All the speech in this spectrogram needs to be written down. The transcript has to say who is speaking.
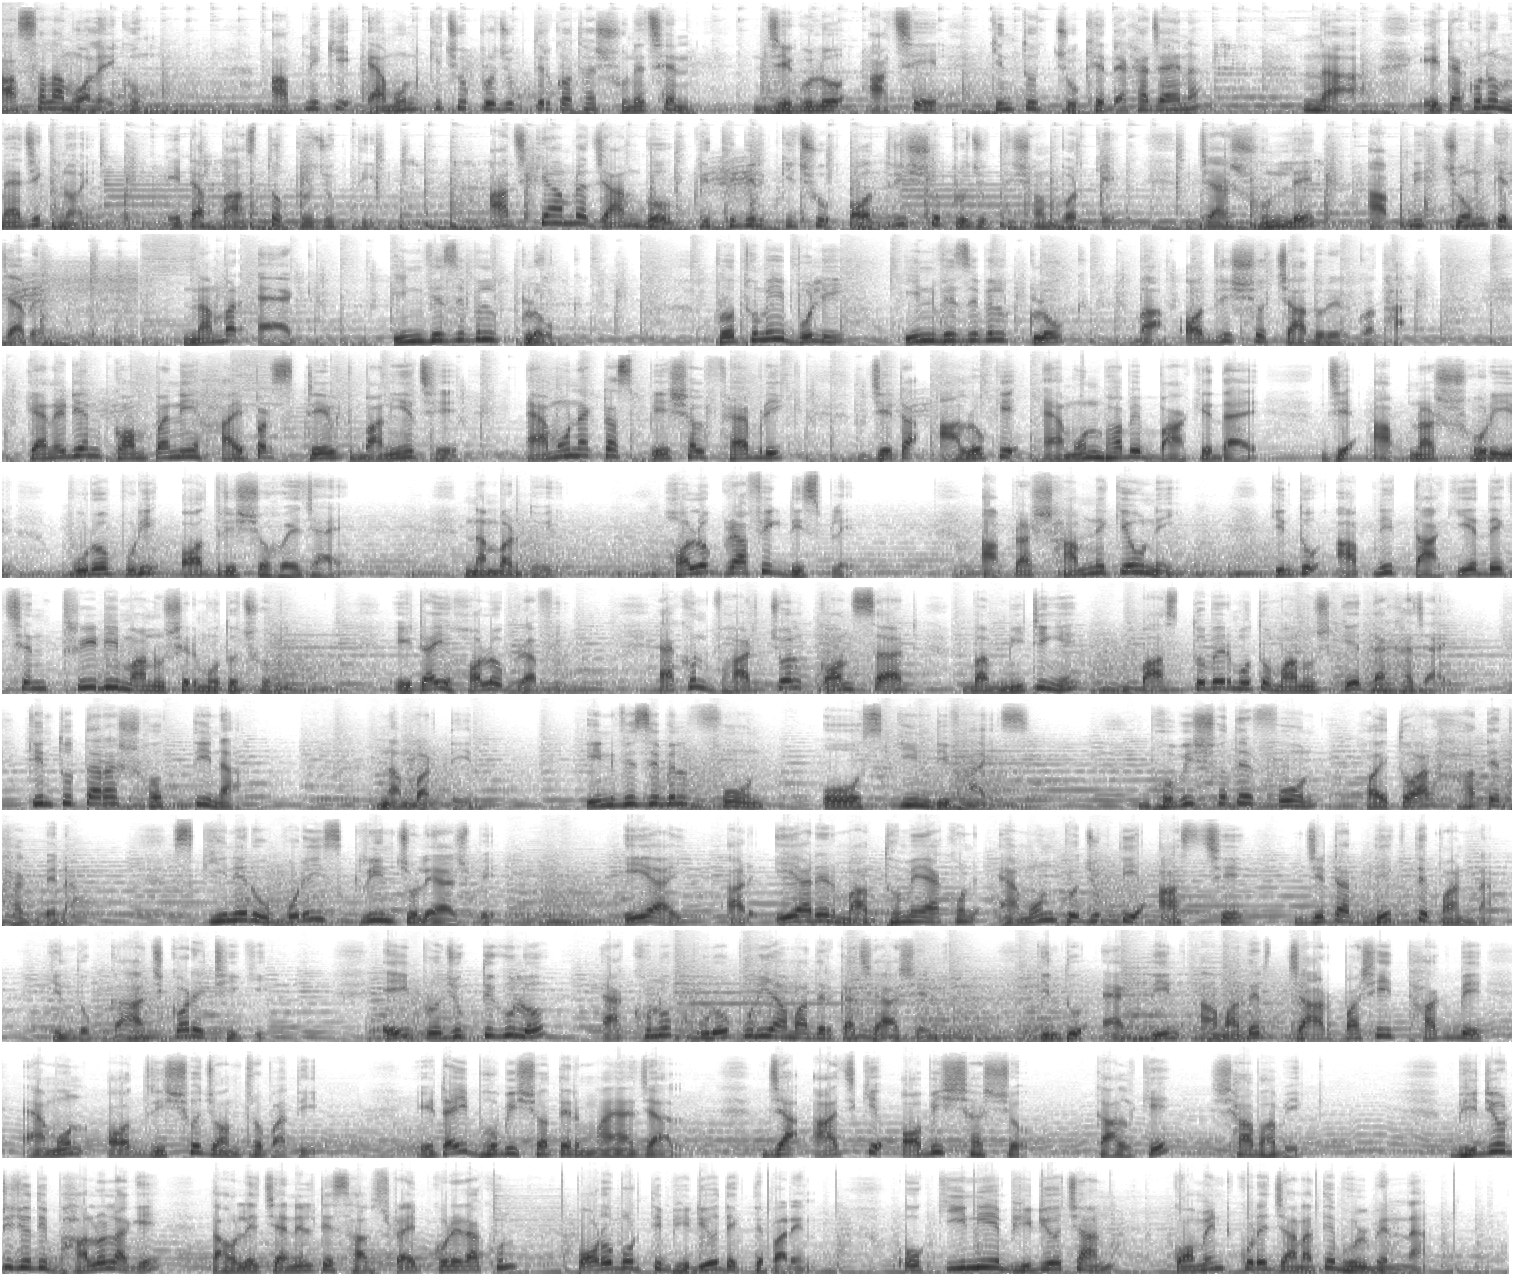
Speaker 1: আসসালামু আলাইকুম। আপনি কি এমন কিছু প্রযুক্তির কথা শুনেছেন যেগুলো আছে কিন্তু চোখে দেখা যায় না? না, এটা কোনো ম্যাজিক নয়, এটা বাস্তব প্রযুক্তি। আজকে আমরা জানব পৃথিবীর কিছু অদৃশ্য প্রযুক্তি সম্পর্কে, যা শুনলে আপনি চমকে যাবেন। নাম্বার এক, ইনভিজিবল ক্লোক। প্রথমেই বলি ইনভিজিবল ক্লোক বা অদৃশ্য চাদরের কথা। ক্যানাডিয়ান কোম্পানি হাইপার স্টেল্ট বানিয়েছে এমন একটা স্পেশাল ফ্যাব্রিক যেটা আলোকে এমনভাবে বাঁকে দেয় যে আপনার শরীর পুরোপুরি অদৃশ্য হয়ে যায়। নাম্বার দুই হলোগ্রাফিক ডিসপ্লে আপনার সামনে কেউ নেই, কিন্তু আপনি তাকিয়ে দেখছেন থ্রি মানুষের মতো ছবি। এটাই হলোগ্রাফি এখন ভার্চুয়াল কনসার্ট বা মিটিংয়ে বাস্তবের মতো মানুষকে দেখা যায়, কিন্তু তারা সত্যি না। নাম্বার তিন ইনভিজিবল ফোন ও স্ক্রিন ডিভাইস ভবিষ্যতের ফোন হয়তো আর হাতে থাকবে না। স্ক্রিনের উপরেই স্ক্রিন চলে আসবে। এআই আর এআর এর মাধ্যমে এখন এমন প্রযুক্তি আসছে যেটা দেখতে পান না, কিন্তু কাজ করে ঠিকই। এই প্রযুক্তিগুলো এখনও পুরোপুরি আমাদের কাছে আসেনি, কিন্তু একদিন আমাদের চারপাশেই থাকবে এমন অদৃশ্য যন্ত্রপাতি। এটাই ভবিষ্যতের মায়াজাল, যা আজকে অবিশ্বাস্য, কালকে স্বাভাবিক। ভিডিওটি যদি ভালো লাগে, তাহলে চ্যানেলটি সাবস্ক্রাইব করে রাখুন, পরবর্তী ভিডিও দেখতে পারেন। ও কী নিয়ে ভিডিও চান, কমেন্ট করে জানাতে ভুলবেন না।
